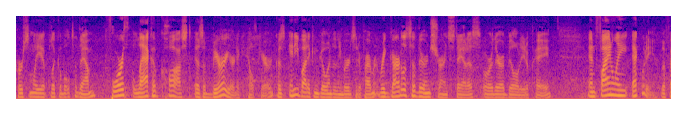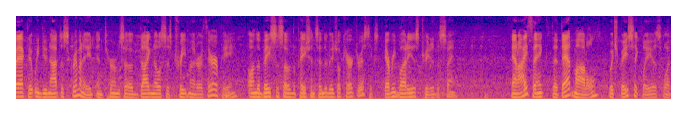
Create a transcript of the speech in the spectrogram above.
personally applicable to them. Fourth, lack of cost as a barrier to healthcare, because anybody can go into the emergency department regardless of their insurance status or their ability to pay. And finally, equity the fact that we do not discriminate in terms of diagnosis, treatment, or therapy on the basis of the patient's individual characteristics. Everybody is treated the same. And I think that that model, which basically is what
